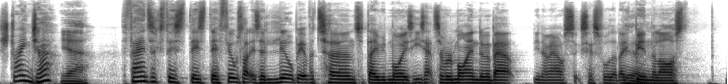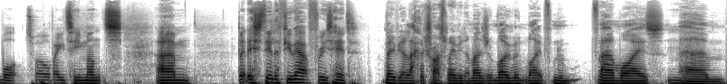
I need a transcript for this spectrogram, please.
stranger Yeah. the fans there's, there's there feels like there's a little bit of a turn to David Moyes. He's had to remind them about you know how successful that they've Yeah. been the last what 12 18 months um, but there's still a few out for his head maybe a lack of trust, maybe in the management moment, like from the fan wise. Mm. Um,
